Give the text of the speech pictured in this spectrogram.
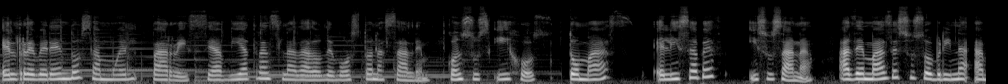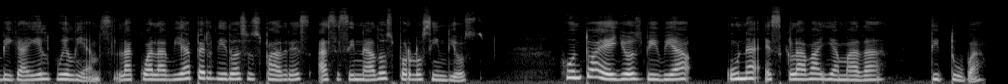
El reverendo Samuel Parris se había trasladado de Boston a Salem con sus hijos Tomás, Elizabeth y Susana además de su sobrina Abigail Williams, la cual había perdido a sus padres asesinados por los indios. Junto a ellos vivía una esclava llamada Tituba,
